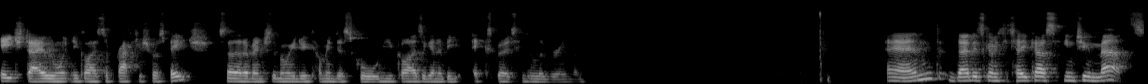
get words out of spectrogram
each day we want you guys to practice your speech so that eventually when we do come into school, you guys are going to be experts in delivering them. And that is going to take us into maths.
